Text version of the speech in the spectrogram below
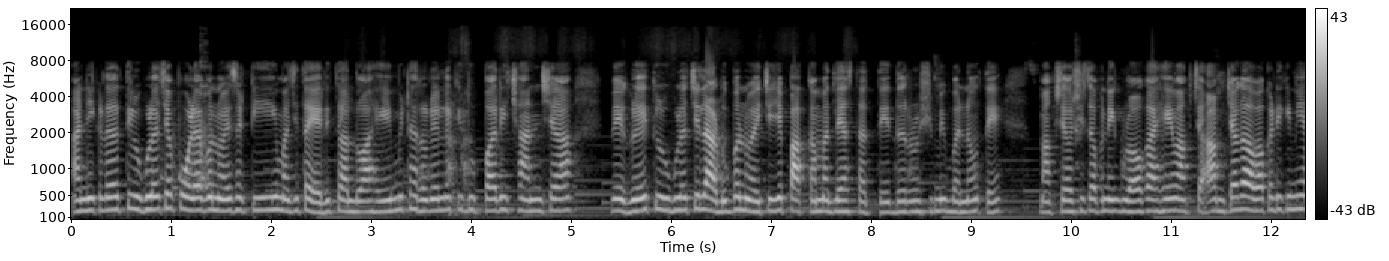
आणि इकडं तिळगुळाच्या पोळ्या बनवायसाठी माझी तयारी चालू आहे. मी ठरवलेलं की दुपारी छानशा वेगळे तिळगुळाचे लाडू बनवायचे जे पाकामधले असतात ते. दरवर्षी मी बनवते. मागच्या वर्षीचा पण एक ब्लॉग आहे. मागच्या आमच्या गावाकडे की नाही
